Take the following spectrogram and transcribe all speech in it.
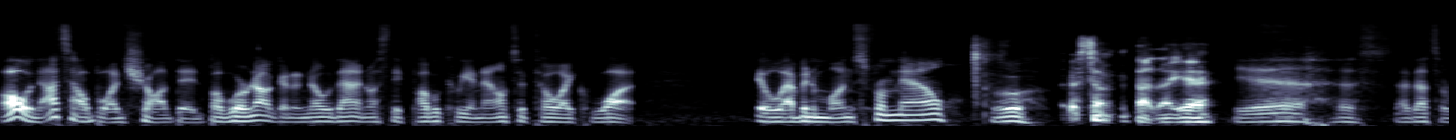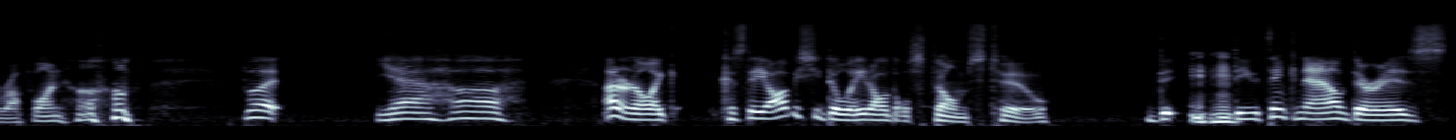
oh, that's how Bloodshot did, but we're not gonna know that unless they publicly announce it till like what, eleven months from now. Ugh. Something about that, yeah. Yeah, that's that's a rough one. Um, but yeah, uh, I don't know, like because they obviously delayed all those films too. Do, do you think now there is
